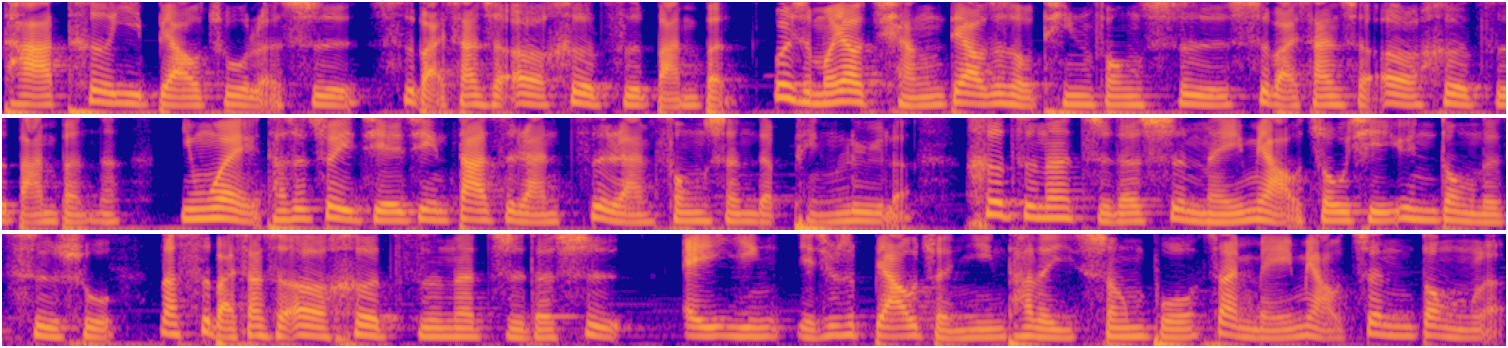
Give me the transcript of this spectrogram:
他特意标注了是四百三十二赫兹版本。为什么要强调这首《听风》是四百三十二赫兹版本呢？因为它是最接近大自然自然风声的频率了。赫兹呢，指的是每秒周期运动的次数。那四百三十二赫兹呢，指的是 A 音，也就是标准音，它的声波在每秒振动了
